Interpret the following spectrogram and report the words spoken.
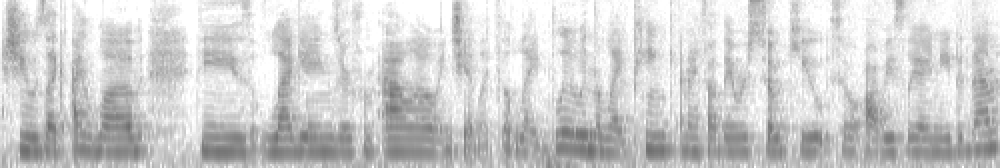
she was like, I love these leggings are from Alo, and she had like the light blue and the light pink, and I thought they were so cute. So obviously I needed them,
